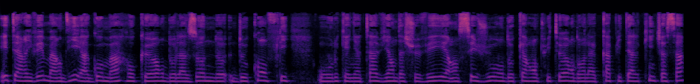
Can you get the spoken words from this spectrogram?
est arrivé mardi à Goma, au cœur de la zone de conflit. Uhuru Kenyatta vient d'achever un séjour de 48 heures dans la capitale Kinshasa,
